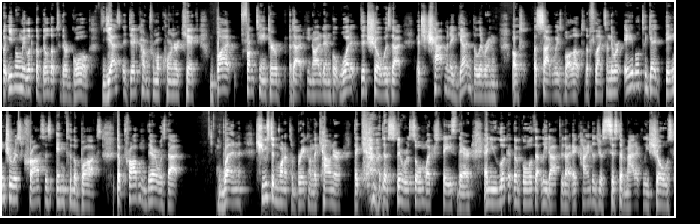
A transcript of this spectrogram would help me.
But even when we look the build up to their goal, yes, it did come from a corner kick, but from Taintor that he nodded in. But what it did show was that it's Chapman again delivering a, a, sideways ball out to the flanks, and they were able to get dangerous crosses into the box. The problem there was that when Houston wanted to break on the counter, the, there was so much space there. And you look at the goals that lead after that, it kind of just systematically shows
